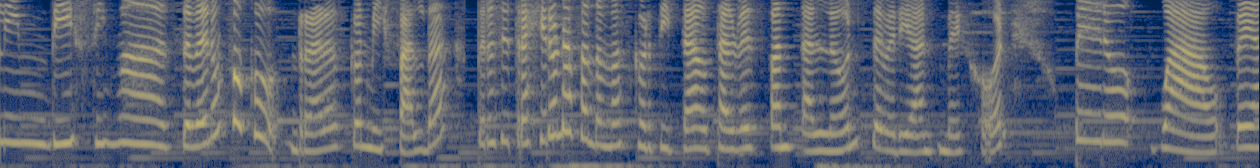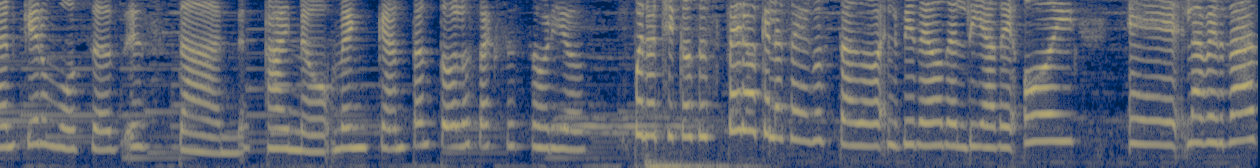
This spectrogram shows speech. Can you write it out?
lindísimas. Se ven un poco raras con mi falda, pero si trajera una falda más cortita o tal vez pantalón se verían mejor. Pero, wow, vean qué hermosas están. Ay, no, me encantan todos los accesorios. Bueno chicos, espero que les haya gustado el video del día de hoy. Eh, la verdad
